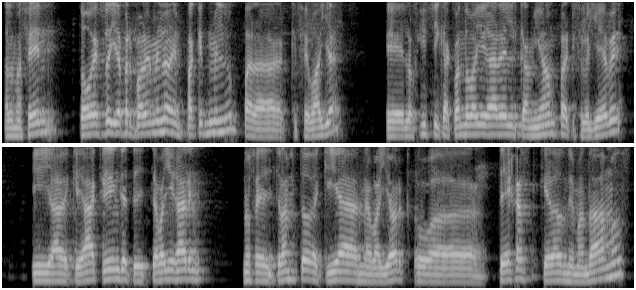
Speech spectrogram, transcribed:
Almacén, todo esto ya prepárenmelo, empáquenmelo para que se vaya. Eh, logística, ¿cuándo va a llegar el camión para que se lo lleve? Y ya de que, ah, cliente, te, te va a llegar, no sé, el tránsito de aquí a Nueva York o a Texas, que era donde mandábamos,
